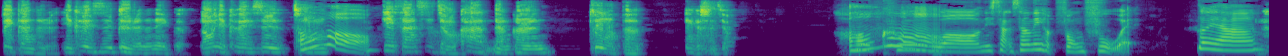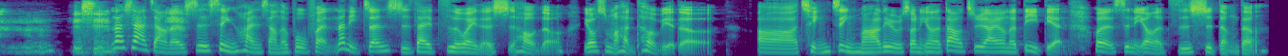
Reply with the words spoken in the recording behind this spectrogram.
被干的人，也可以是个人的那个，然后也可以是从第三视角看两个人。做的那个视角，好酷哦！你想象力很丰富诶。对啊，谢谢。那现在讲的是性幻想的部分，那你真实在自慰的时候呢，有什么很特别的呃情境吗？例如说你用的道具啊，用的地点，或者是你用的姿势等等。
